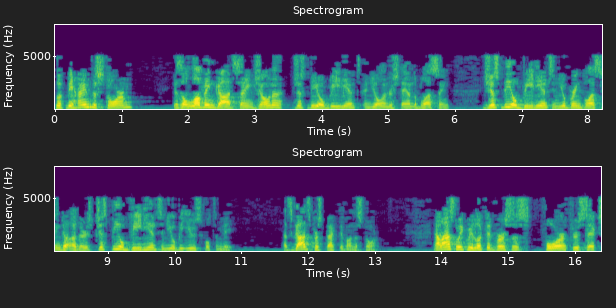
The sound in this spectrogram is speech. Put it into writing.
Look, behind the storm is a loving God saying, Jonah, just be obedient and you'll understand the blessing. Just be obedient and you'll bring blessing to others. Just be obedient and you'll be useful to me. That's God's perspective on the storm. Now last week we looked at verses 4 through 6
